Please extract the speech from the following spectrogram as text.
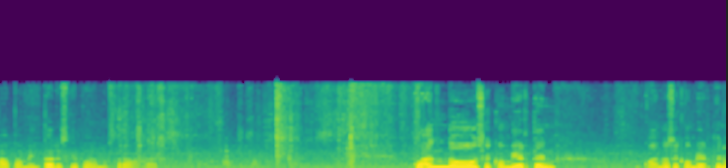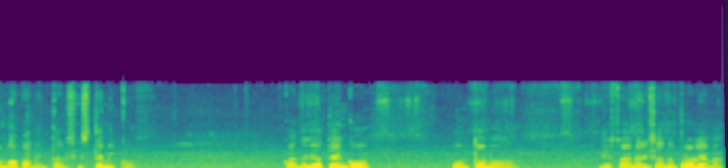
mapas mentales que podemos trabajar. Cuando se convierten cuando se convierte en un mapa mental sistémico? Cuando yo tengo punto nodo y estoy analizando un problema,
